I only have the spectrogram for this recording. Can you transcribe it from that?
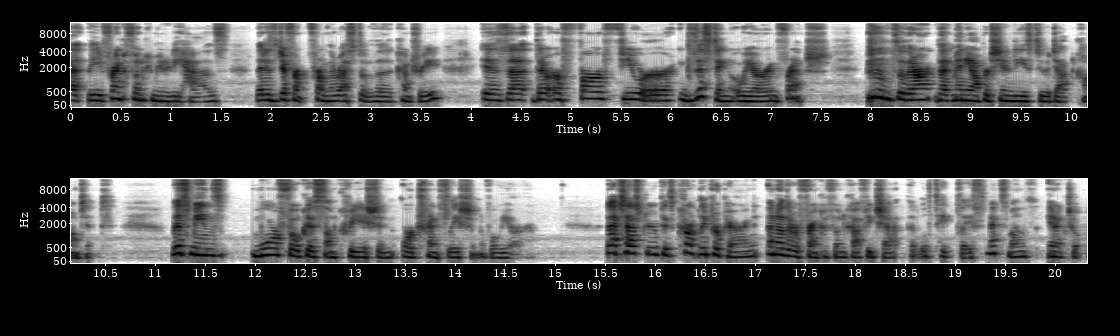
that the Francophone community has that is different from the rest of the country is that there are far fewer existing OER in French. so there aren't that many opportunities to adapt content. This means more focus on creation or translation of OER. That task group is currently preparing another Francophone coffee chat that will take place next month in October.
